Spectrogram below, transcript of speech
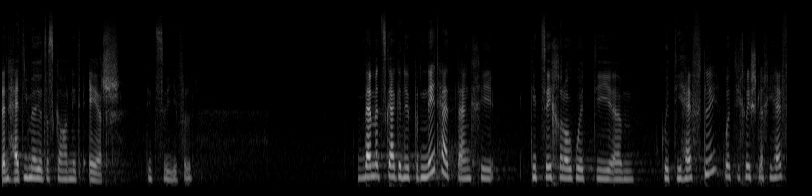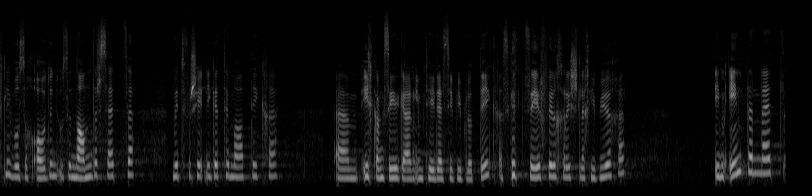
dann hätte man ja das gar nicht erst, die Zweifel. Wenn man das Gegenüber nicht hat, denke ich, gibt es sicher auch gute, ähm, gute Heftchen, gute christliche Heftchen, die sich auch auseinandersetzen mit verschiedenen Thematiken. Ähm, ich gehe sehr gerne im TDS in die Bibliothek. Es gibt sehr viele christliche Bücher. Im Internet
